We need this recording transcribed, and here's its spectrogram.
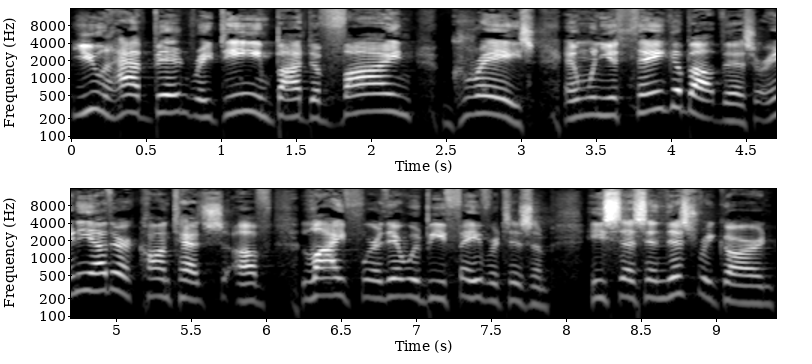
You have been redeemed by divine grace. And when you think about this or any other context of life where there would be favoritism, he says, in this regard,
